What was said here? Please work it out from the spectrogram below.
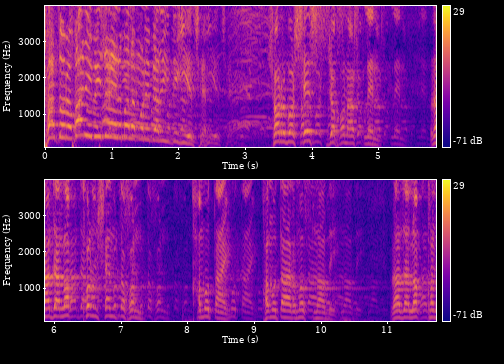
সতেরো বারই বিজয়ের মালা পরে বেরিয়ে গিয়েছেন। সর্বশেষ যখন আসলেন, রাজা লক্ষণ সেন তখন ক্ষমতায়, ক্ষমতার মসনদে। রাজা লক্ষণ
